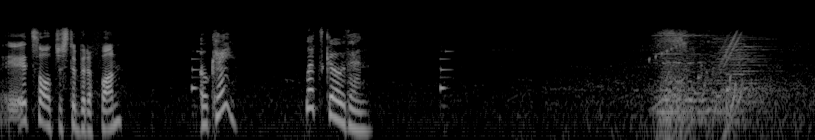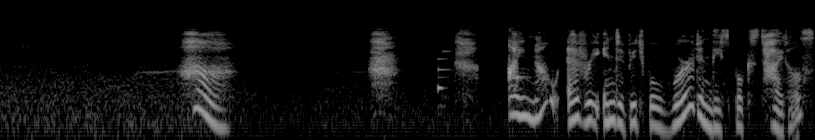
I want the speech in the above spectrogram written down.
It's all just a bit of fun. Okay. Let's go then. Huh. I know every individual word in these books' titles,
